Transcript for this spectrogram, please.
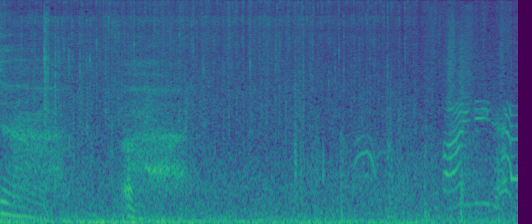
I need help!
